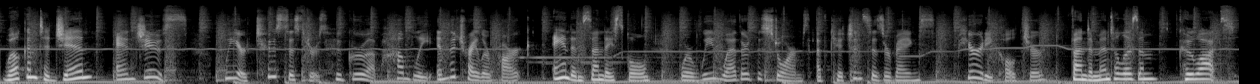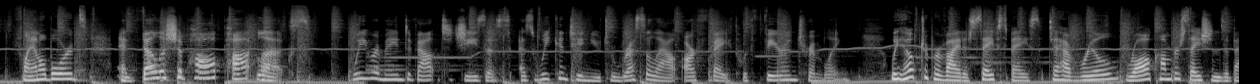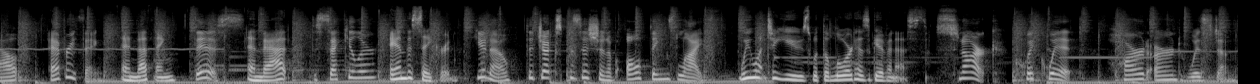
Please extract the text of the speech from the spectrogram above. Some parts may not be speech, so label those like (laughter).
Welcome to Jenn and Juice. We are two sisters who grew up humbly in the trailer park and in Sunday school. where we weathered the storms of kitchen scissor bangs, purity culture, Fundamentalism, culottes, flannel boards, and fellowship hall potlucks. We remain devout to Jesus as we continue to wrestle out our faith with fear and trembling. we hope to provide a safe space to have real, raw conversations about Everything. and nothing, This, and that, the secular, and the sacred. you know, the juxtaposition of all things life. We want to use what the Lord has given us. Snark, quick wit, hard earned wisdom.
